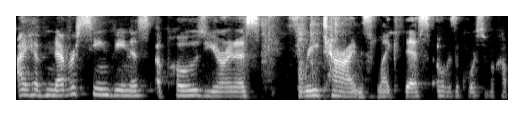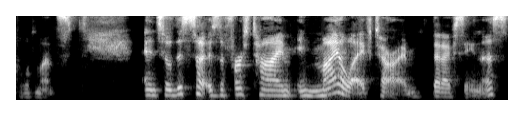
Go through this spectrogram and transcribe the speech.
I have never seen Venus oppose Uranus three times like this over the course of a couple of months. And so this is the first time in my lifetime that I've seen this,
